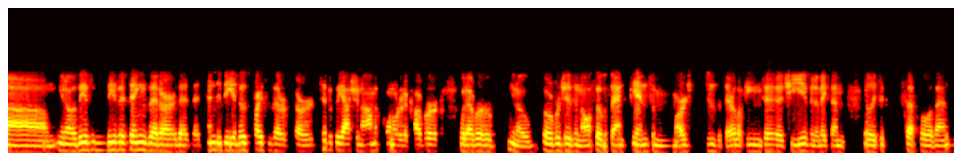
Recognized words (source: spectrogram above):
Um, you know, these these are things that are that, that tend to be, and those prices are, are typically astronomical in order to cover whatever you know overages and also bank in some margins that they're looking to achieve and to make them really successful events.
